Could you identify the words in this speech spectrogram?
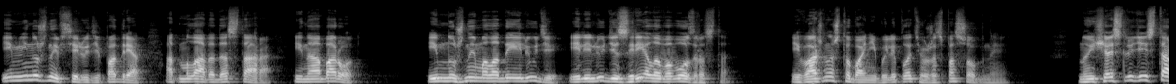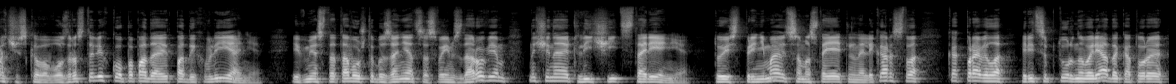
Им не нужны все люди подряд, от млада до стара, и наоборот. Им нужны молодые люди или люди зрелого возраста. И важно, чтобы они были платежеспособные но и часть людей старческого возраста легко попадает под их влияние, и вместо того, чтобы заняться своим здоровьем, начинают лечить старение, то есть принимают самостоятельно лекарства, как правило, рецептурного ряда, которые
